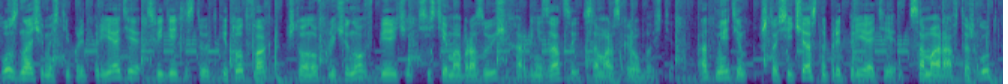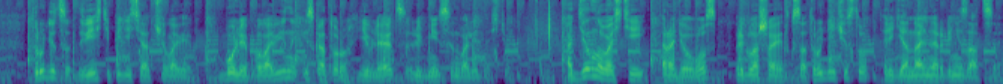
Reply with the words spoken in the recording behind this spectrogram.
О значимости предприятия свидетельствует и тот факт, что оно включено в перечень системообразующих организаций Самарской области. Отметим, что сейчас на предприятии «Самара Автожгут» трудится 250 человек, более половины из которых являются людьми с инвалидностью. Отдел новостей «Радиовоз» приглашает к сотрудничеству региональной организации.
